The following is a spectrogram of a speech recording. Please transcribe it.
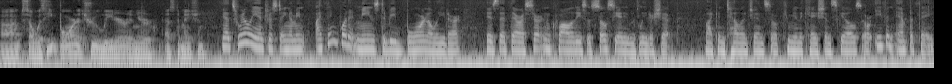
Um, so, was he born a true leader in your estimation? Yeah, it's really interesting. I mean, I think what it means to be born a leader is that there are certain qualities associated with leadership, like intelligence or communication skills or even empathy.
